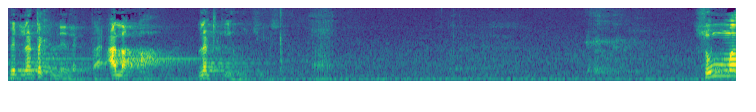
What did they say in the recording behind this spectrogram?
پھر لٹکنے لگتا ہے۔ علاقہ، لٹکی ہوئی چیز۔ سما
